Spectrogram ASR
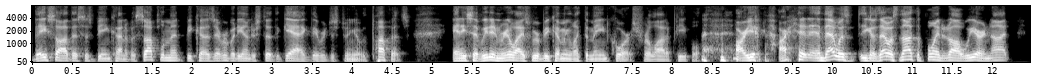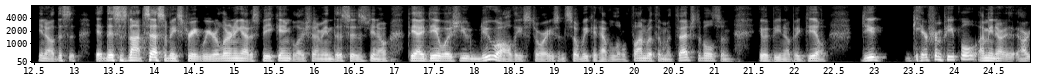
they saw this as being kind of a supplement because everybody understood the gag. They were just doing it with puppets. And he said, we didn't realize we were becoming like the main course for a lot of people. are you? Are, and that was, he goes, that was not the point at all. We are not, you know, this is, this is not Sesame Street where you're learning how to speak English. I mean, this is, you know, the idea was you knew all these stories. And so we could have a little fun with them with vegetables and it would be no big deal. Do you, hear from people? I mean, are, are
